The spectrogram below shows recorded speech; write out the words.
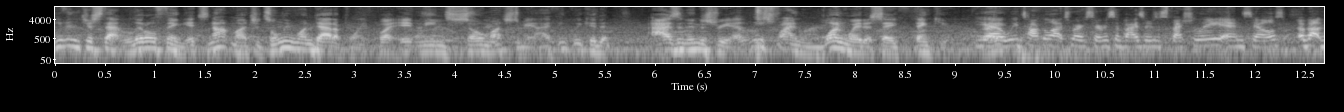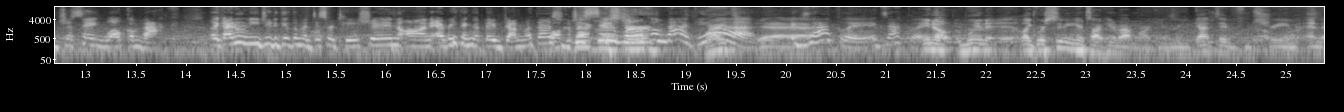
even just that little thing, it's not much. It's only one data point, but it means so much to me. And I think we could, as an industry, at least find one way to say thank you. Yeah, right? we talk a lot to our service advisors, especially and sales, about just saying welcome back. Like, I don't need you to give them a dissertation on everything that they've done with us. Welcome just back, say mister. welcome back. Yeah. Right? Yeah. Exactly. Exactly. You know, when uh, like we're sitting here talking about marketing, we got David from Stream, and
